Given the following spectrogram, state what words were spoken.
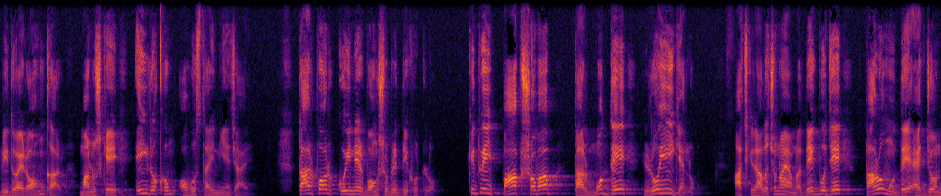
হৃদয়ের অহংকার মানুষকে এই রকম অবস্থায় নিয়ে যায়। তারপর কৈনের বংশবৃদ্ধি ঘটল। কিন্তু এই পাপ স্বভাব তার মধ্যে রয়েই গেল। আজকের আলোচনায় আমরা দেখব যে তারও মধ্যে একজন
